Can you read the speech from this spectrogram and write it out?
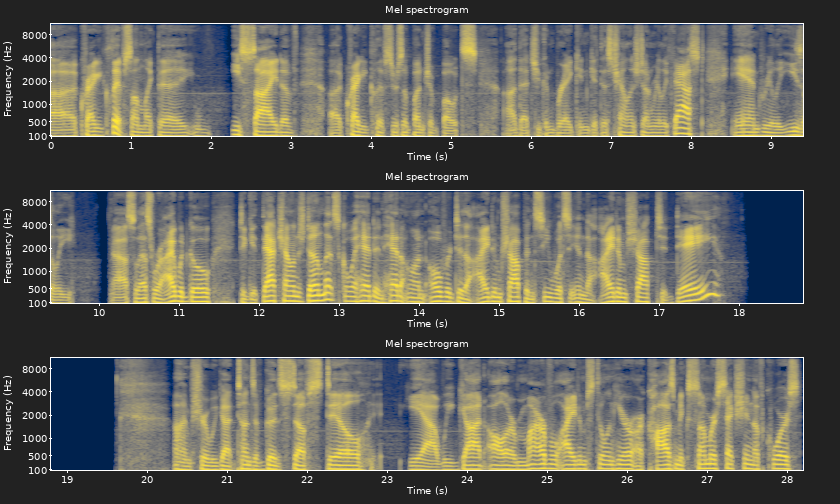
uh, Craggy Cliffs on like the east side of uh, Craggy Cliffs, there's a bunch of boats uh, that you can break and get this challenge done really fast and really easily. Uh, so that's where I would go to get that challenge done. Let's go ahead and head on over to the item shop and see what's in the item shop today. I'm sure we got tons of good stuff still yeah, we got all our Marvel items still in here. Our Cosmic Summer section, of course,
